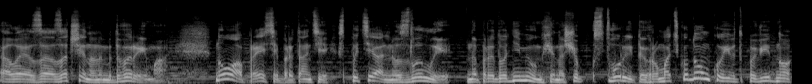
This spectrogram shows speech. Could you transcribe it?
але за зачиненими дверима. Ну а пресі британці спеціально злили напередодні Мюнхена, щоб створити громадську думку і відповідно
